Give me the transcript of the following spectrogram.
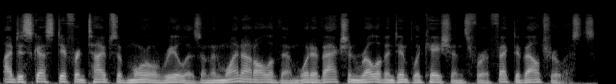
I discuss different types of moral realism and why not all of them would have action relevant implications for effective altruists.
